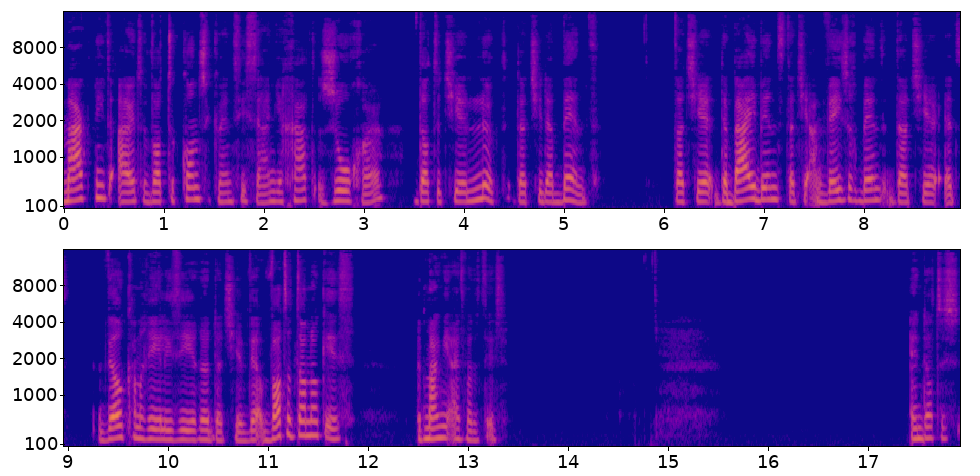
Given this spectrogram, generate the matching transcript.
Maakt niet uit wat de consequenties zijn. Je gaat zorgen dat het je lukt, dat je daar bent. Dat je erbij bent, dat je aanwezig bent, dat je het wel kan realiseren, dat je wel, wat het dan ook is. Het maakt niet uit wat het is. En dat is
